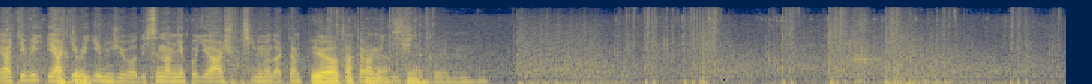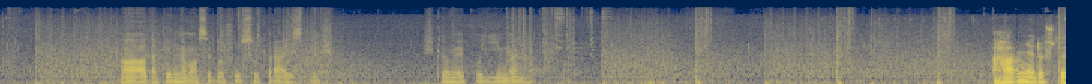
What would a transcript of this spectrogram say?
Já ti, vid- já Jak ti to vidí- vidím život, když se na mě podíváš přímo, tak tam, Jo, tak tam takhle, vidíš jasně. takový. Ale taky nám asi pošlu surprise trošku. Když kam vypudíme. Aha, mě došlo,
